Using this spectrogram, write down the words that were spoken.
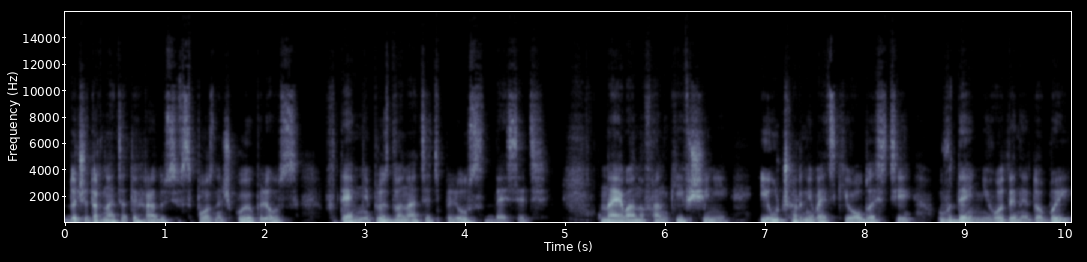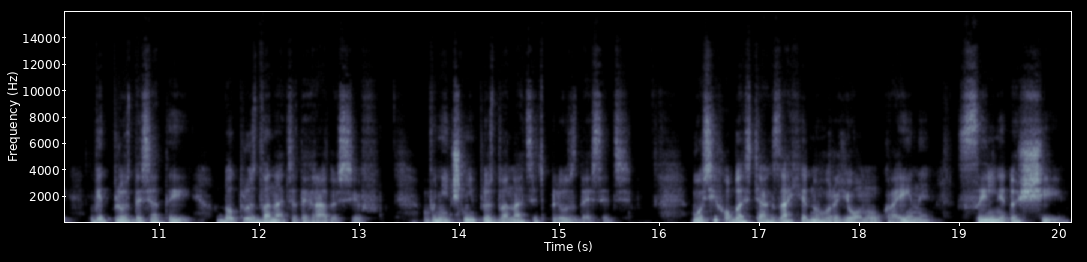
до 14 градусів з позначкою плюс, в темні плюс 12 плюс 10. На Івано-Франківщині і у Чернівецькій області в денні години доби від плюс 10 до плюс 12 градусів, в нічні плюс 12 плюс 10. В усіх областях західного регіону України сильні дощі,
